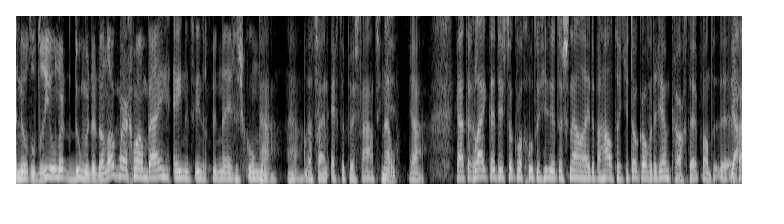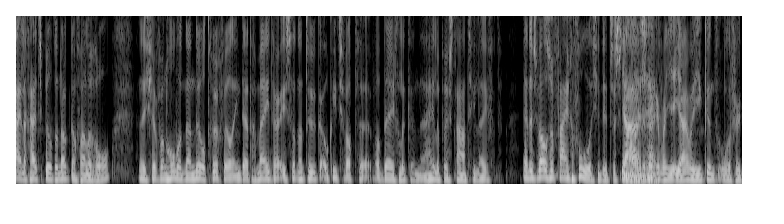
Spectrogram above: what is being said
En 0 tot 300 dat doen we er dan ook maar gewoon bij. 21,9 seconden. Ja, ja, dat zijn echte prestaties. Nou. Ja. ja, tegelijkertijd is het ook wel goed als je dit de snelheden behaalt, dat je het ook over de remkracht hebt. Want eh, Ja. veiligheid speelt dan ook nog wel een rol. En als je van 100 naar 0 terug wil in 30 meter, is dat natuurlijk ook iets wat, eh, wat degelijk een hele prestatie levert. En dat is wel zo'n fijn gevoel als je dit zo snel Ja, rijdt. zeker. Maar je, ja, maar je kunt ongeveer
